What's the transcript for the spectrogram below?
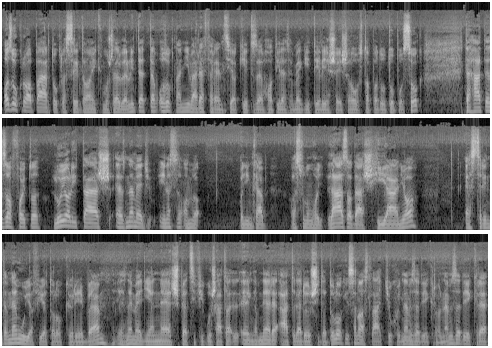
Azokra a pártokra szerintem, amik most említettem, azoknál nyilván referencia a 2006, illetve megítélése és ahhoz tapadó toposzok. Tehát ez a fajta lojalitás, ez nem egy, én azt hiszem, vagy inkább azt mondom, hogy lázadás hiánya, ez szerintem nem új a fiatalok körében, ez nem egy ilyen NER specifikus, által, inkább NER által erősített dolog, hiszen azt látjuk, hogy nemzedékről nemzedékre,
